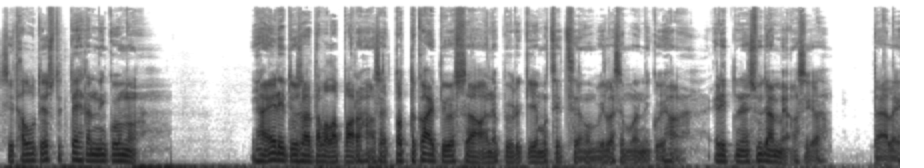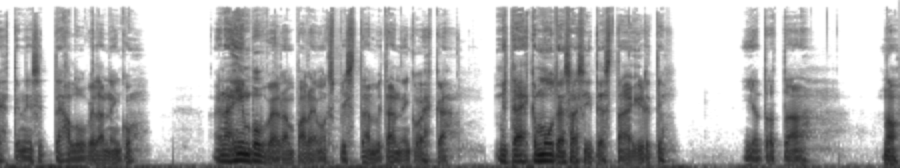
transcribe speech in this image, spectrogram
sitten haluaa tietysti tehdä niin kuin, ihan erityisellä tavalla parhaansa. Et totta kai työssä aina pyrkii, mutta sitten se on vielä semmoinen niin kuin ihan erityinen sydämen asia tämä lehti, niin sitten haluaa vielä niin kuin, aina himpun verran paremmaksi pistää, mitä niin kuin ehkä mitä ehkä muuten saisi itsestään irti. Ja tota, no,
